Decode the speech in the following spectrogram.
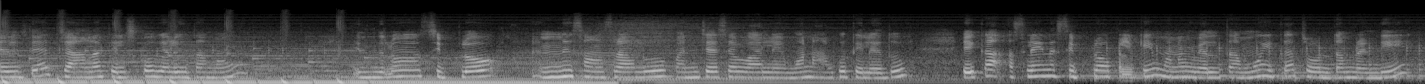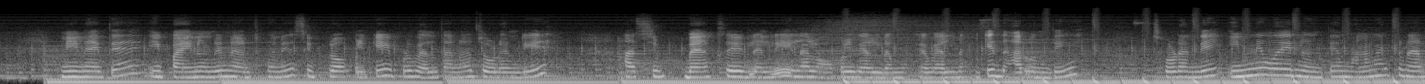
వెళ్తే చాలా తెలుసుకోగలుగుతాము. ఇందులో షిప్లో అన్ని సంవత్సరాలు పనిచేసే వాళ్ళేమో నాకు తెలియదు ఇక అసలైన సిప్ లోపలికి మనం వెళ్తాము. ఇక చూద్దాం రండి. నేనైతే ఈ పైనుండి నడుచుకొని సిప్ లోపలికి ఇప్పుడు వెళ్తాను చూడండి. ఆ షిప్ బ్యాక్ సైడ్ వెళ్ళి ఇలా లోపలికి వెళ్ళడము వెళ్ళడానికి దారి ఉంది. చూడండి ఇన్ని వైర్లు ఉంటే మనం ఎక్కడ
